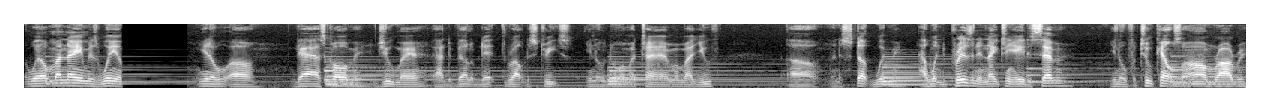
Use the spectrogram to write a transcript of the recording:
Well, my name is William. You know, uh, guys call me Jew Man. I developed that throughout the streets. You know, during my time of my youth uh, and it stuck with me. I went to prison in 1987, you know, for two counts of armed robbery,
